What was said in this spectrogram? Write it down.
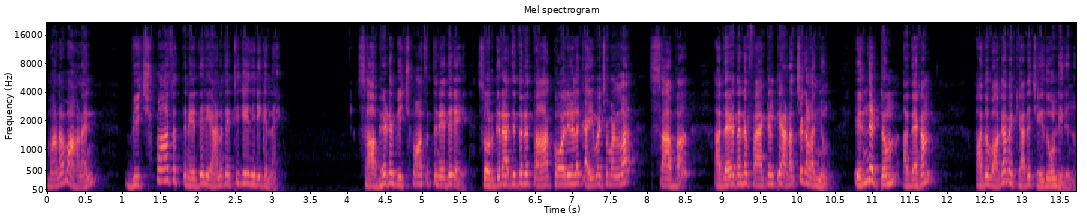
മണവാളൻ വിശ്വാസത്തിനെതിരെയാണ് തെറ്റ് ചെയ്തിരിക്കുന്നത്. സഭയുടെ വിശ്വാസത്തിനെതിരെ സ്വർഗരാജ്യത്തിന്റെ താക്കോലുകൾ കൈവശമുള്ള സഭ അദ്ദേഹത്തിന്റെ ഫാക്കൽറ്റി അടച്ചു കളഞ്ഞു. എന്നിട്ടും അദ്ദേഹം അത് വകവയ്ക്കാതെ ചെയ്തുകൊണ്ടിരുന്നു.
